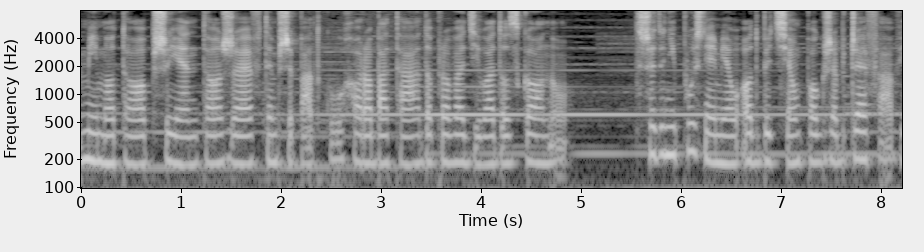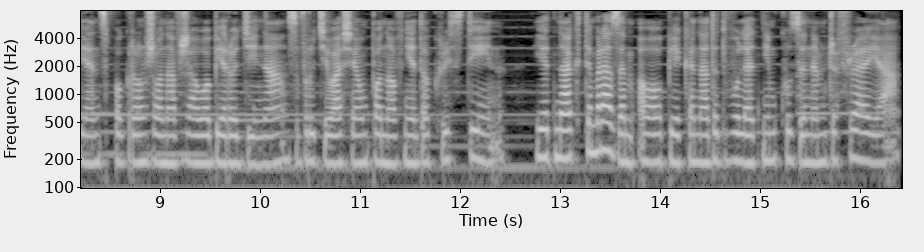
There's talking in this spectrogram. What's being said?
Mimo to przyjęto, że w tym przypadku choroba ta doprowadziła do zgonu. Trzy dni później miał odbyć się pogrzeb Jeffa, więc pogrążona w żałobie rodzina zwróciła się ponownie do Christine. Jednak tym razem o opiekę nad dwuletnim kuzynem Jeffreya,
